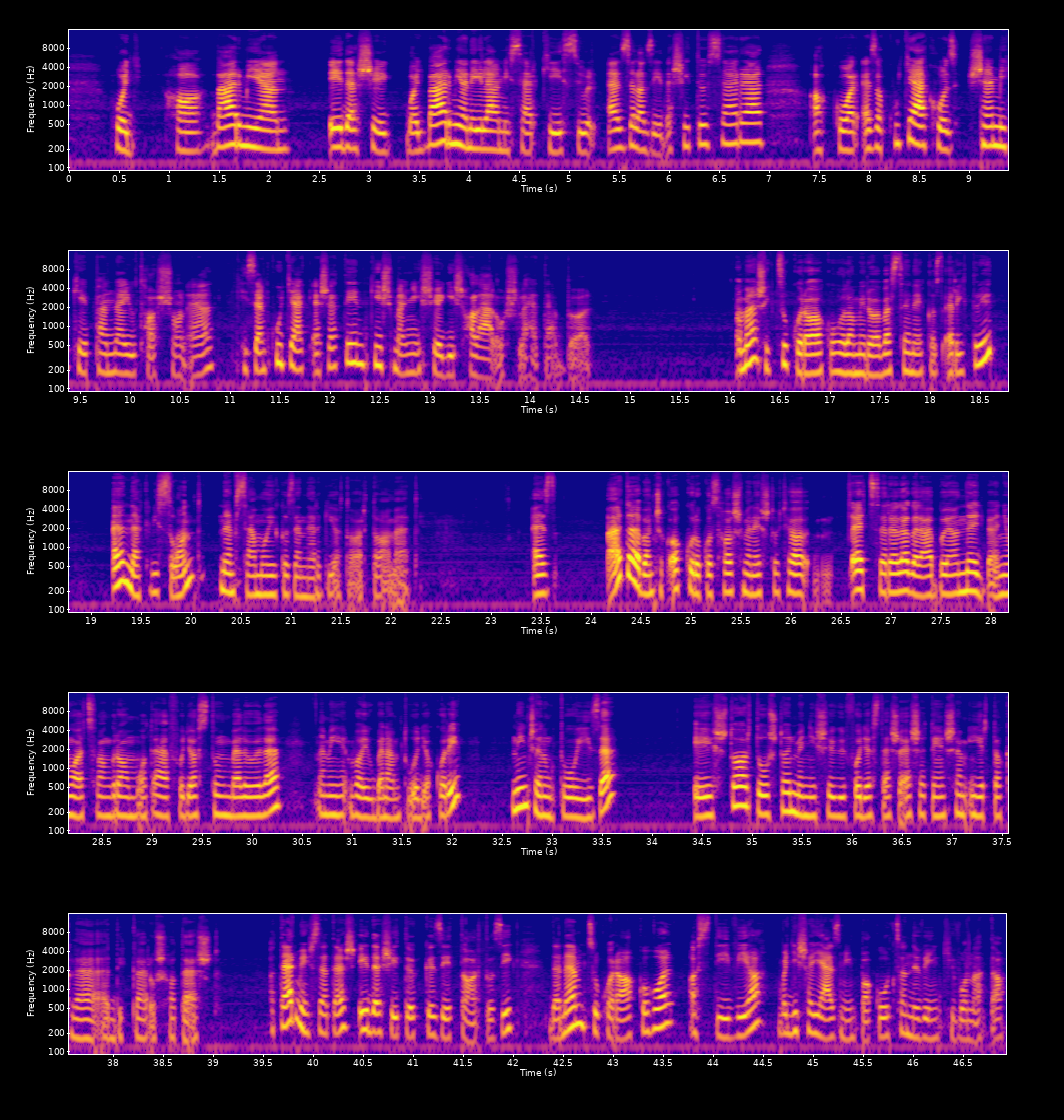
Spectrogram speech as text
hogy ha bármilyen édesség, vagy bármilyen élelmiszer készül ezzel az édesítőszerrel, akkor ez a kutyákhoz semmiképpen ne juthasson el, hiszen kutyák esetén kis mennyiség is halálos lehet ebből. A másik cukoralkohol, amiről beszélnék, az eritrit, ennek viszont nem számoljuk az energiatartalmát. Ez általában csak akkor okoz hasmenést, hogyha egyszerre legalább olyan 40-80 grammot elfogyasztunk belőle, ami valljuk be nem túl gyakori. Nincsen utóíze, és tartós nagy mennyiségű fogyasztása esetén sem írtak le eddig káros hatást. A természetes édesítők közé tartozik, de nem cukoralkohol, a stevia, vagyis a jázminpakóca növénykivonata.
